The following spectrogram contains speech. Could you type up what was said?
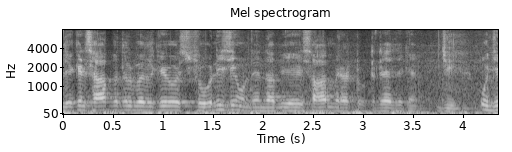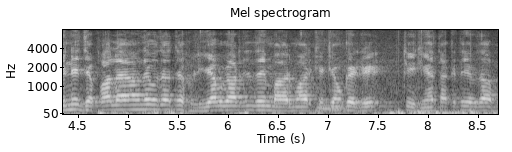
ਲੇਕਿਨ ਸਾਹ ਬਦਲ ਬਦਲ ਕੇ ਉਹ ਸ਼ੋਰ ਨਹੀਂ ਸੀ ਹੋਣ ਦਿੰਦਾ ਵੀ ਇਹ ਸਾਹ ਮੇਰਾ ਟੁੱਟ ਰਿਹਾ ਜਗ੍ਹਾ ਜੀ। ਉਹ ਜਿੰਨੇ ਜਫਾ ਲਾਇਆ ਹੁੰਦਾ ਉਹਦਾ ਤੇ ਹੁਲੀਆ ਵਿਗਾੜ ਦਿੰਦੇ ਮਾਰ ਮਾਰ ਕੇ ਕਿਉਂਕਿ ਢੇਰੀਆਂ ਤੱਕ ਤੇ ਉਹਦਾ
